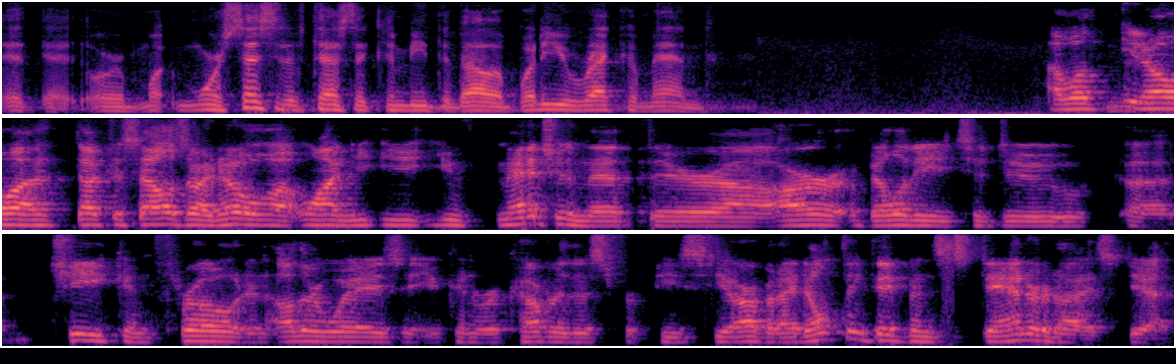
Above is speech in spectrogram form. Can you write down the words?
it, it, or more sensitive test that can be developed? What do you recommend? Uh, well, you know, uh, Dr. Salazar, I know, uh, Juan, you, you've mentioned that there uh, are ability to do uh, cheek and throat and other ways that you can recover this for PCR, but I don't think they've been standardized yet.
